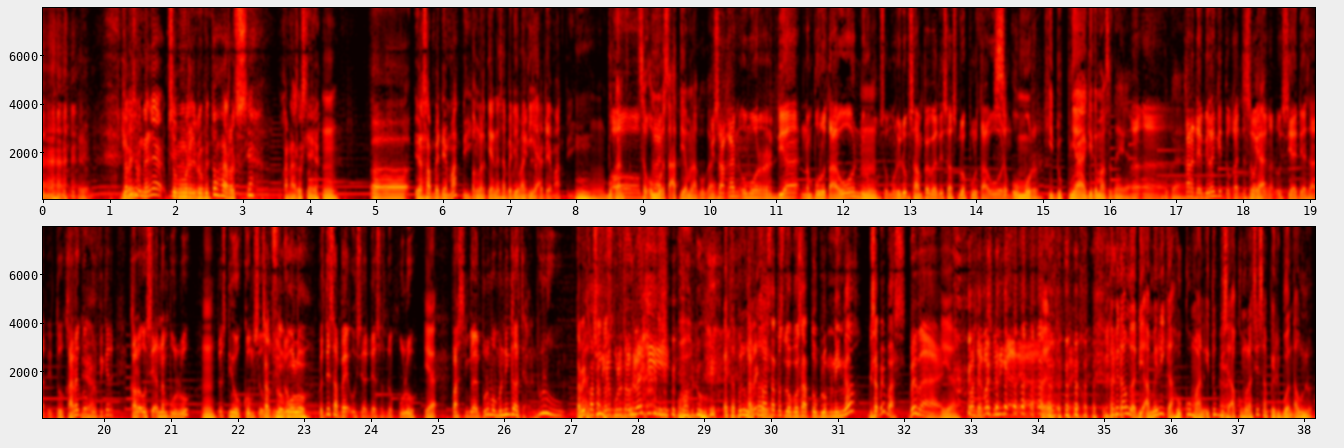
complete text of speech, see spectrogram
Tapi sebenarnya seumur hidup itu harusnya bukan harusnya ya. Hmm. Eh, ya sampai dia mati. Pengertiannya sampai dia mati ya. Sampai dia mati. Hmm, bukan Oh, seumur bukan. saat dia melakukan. Misalkan umur dia 60 tahun dihukum seumur hidup sampai berarti 120 tahun. Seumur hidupnya gitu maksudnya ya. Heeh. Bukan. Kan ada yang bilang gitu kan sesuai Ya. dengan usia dia saat itu. Karena gue Ya. berpikir kalau usia 60 Hmm. terus dihukum seumur 120. hidup, berarti sampai usia dia 120. Ya. Pas 90 mau meninggal jangan dulu. Tapi kalau 100 30 tahun lagi. Waduh. Eh tapi lu Tapi kalau ya. 121 belum meninggal bisa bebas. Bebas. Iya. Pas bebas meninggal ya. Eh, tapi tahu nggak di Amerika hukuman itu bisa Eh. akumulasi sampai ribuan tahun loh.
